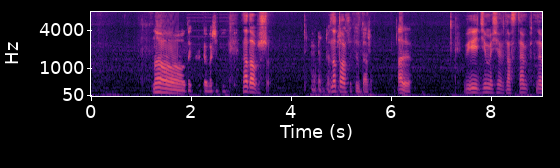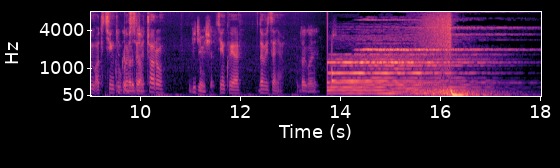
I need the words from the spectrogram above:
No, tak trochę właśnie. No dobrze, czasem No to- się niestety zdarza. Ale widzimy się w następnym odcinku Dziękuję Gościa bardzo. Wieczoru. widzimy się. Dziękuję, do widzenia. Dokładnie.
